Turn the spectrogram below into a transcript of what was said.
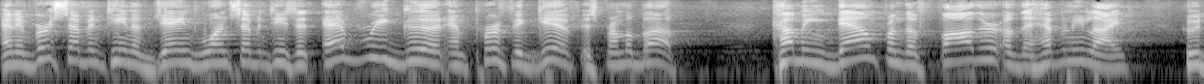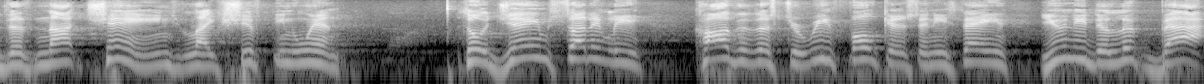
And in verse 17 of James 1 17 says, Every good and perfect gift is from above, coming down from the Father of the heavenly light who does not change like shifting wind. So James suddenly causes us to refocus, and he's saying, You need to look back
